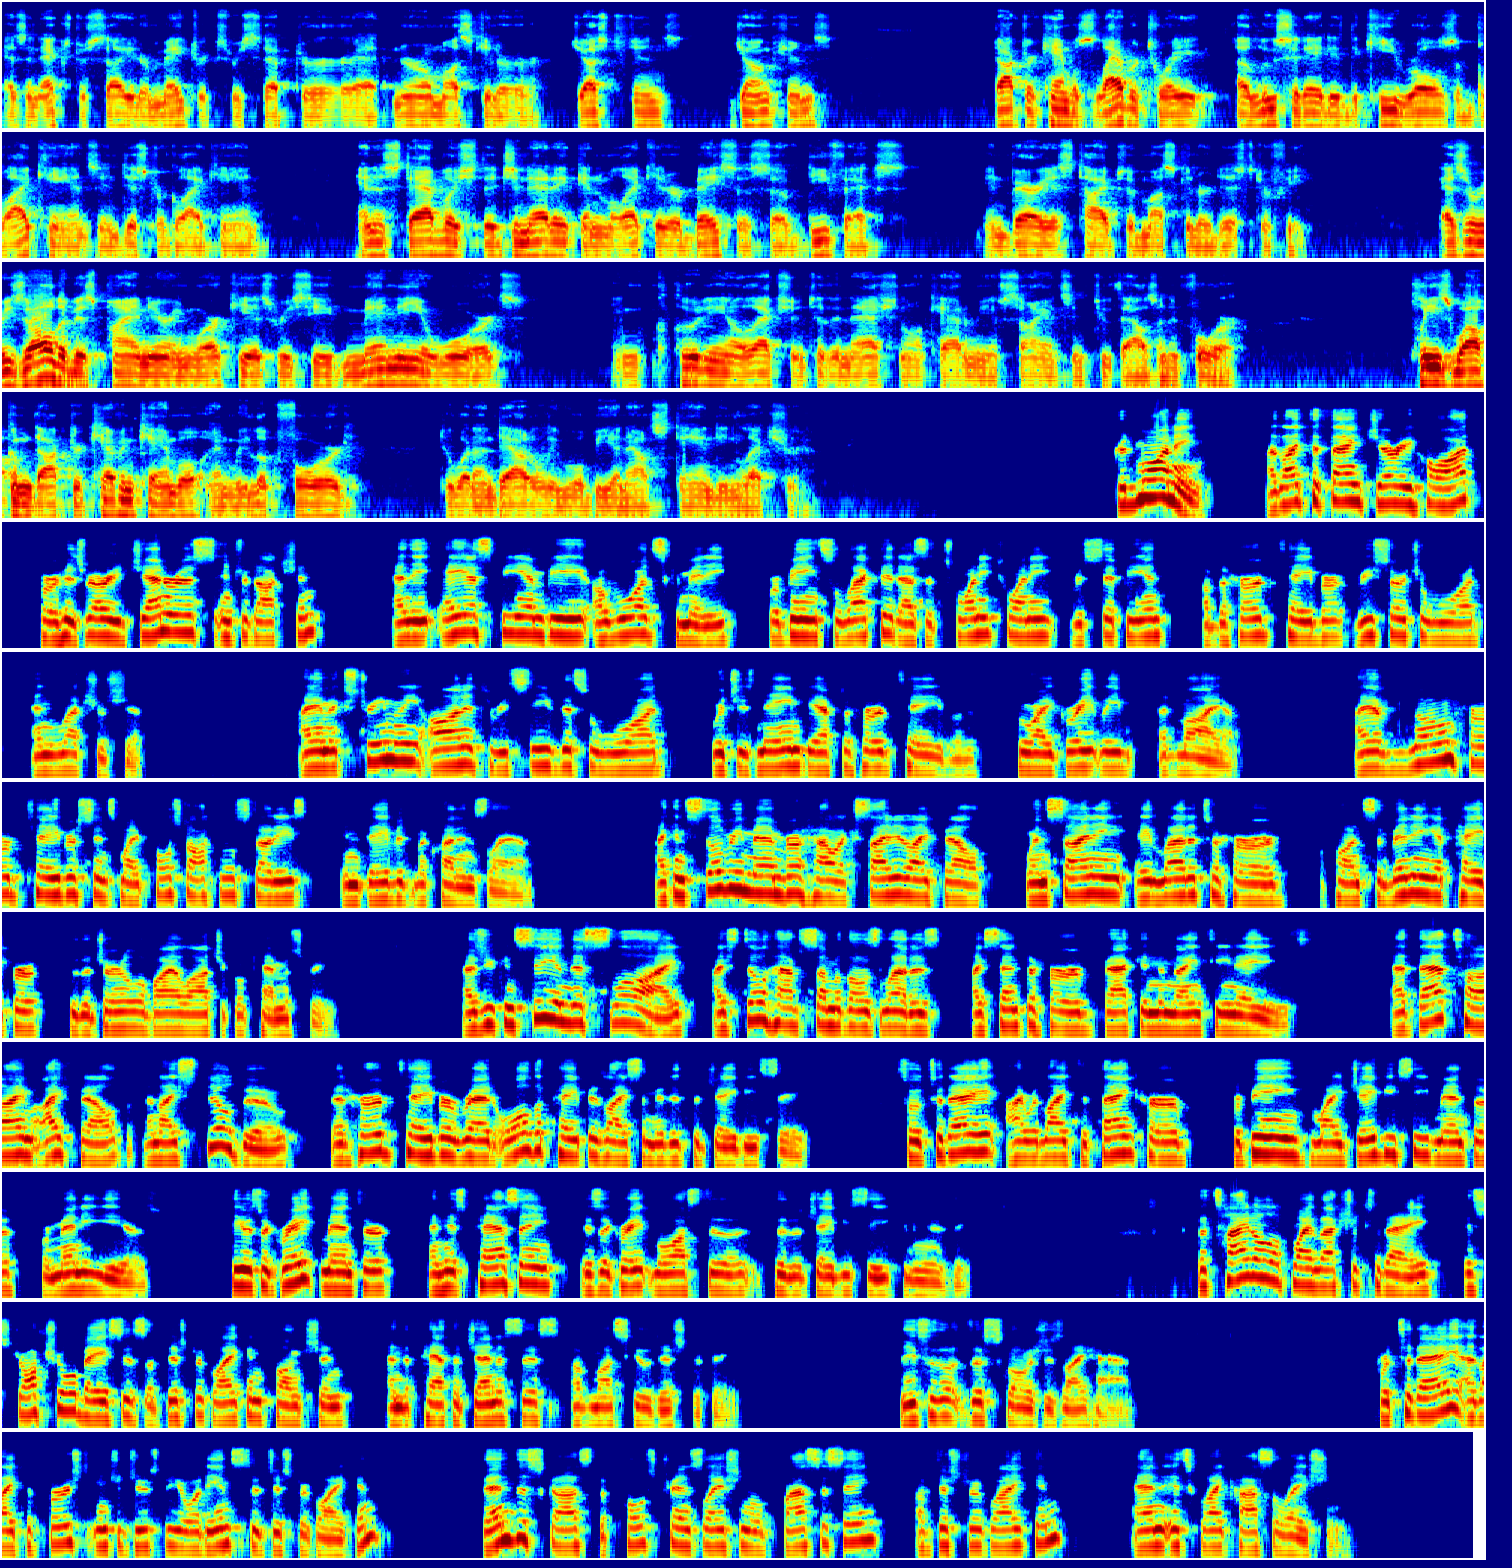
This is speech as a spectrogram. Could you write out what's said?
as an extracellular matrix receptor at neuromuscular junctions. junctions. Dr. Campbell's laboratory elucidated the key roles of glycans in dystroglycan and established the genetic and molecular basis of defects in various types of muscular dystrophy. As a result of his pioneering work, he has received many awards, including an election to the National Academy of Science in 2004. Please welcome Dr. Kevin Campbell, and we look forward to what undoubtedly will be an outstanding lecture. Good morning. I'd like to thank Jerry Hart for his very generous introduction and the ASBMB Awards Committee for being selected as a 2020 recipient of the Herb Tabor Research Award and Lectureship. I am extremely honored to receive this award, which is named after Herb Tabor, who I greatly admire. I have known Herb Tabor since my postdoctoral studies in David MacLennan's lab. I can still remember how excited I felt when signing a letter to Herb upon submitting a paper to the Journal of Biological Chemistry. As you can see in this slide, I still have some of those letters I sent to Herb back in the 1980s. At that time, I felt, and I still do, that Herb Tabor read all the papers I submitted to JBC. So today, I would like to thank Herb for being my JBC mentor for many years. He was a great mentor, and his passing is a great loss to, to the JBC community. The title of my lecture today is Structural Basis of Dystroglycan Function and the Pathogenesis of Muscular Dystrophy. These are the disclosures I have. For today, I'd like to first introduce the audience to dystroglycan, then discuss the post-translational processing of dystroglycan and its glycosylation,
